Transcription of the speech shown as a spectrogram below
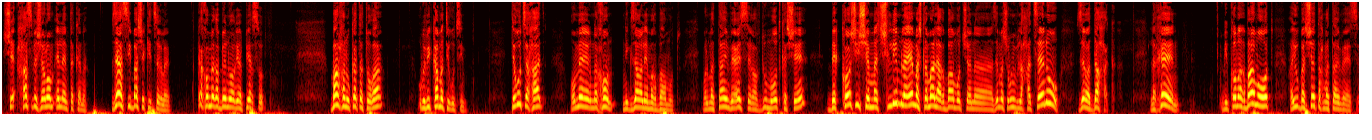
שחס ושלום אין להם תקנה. זה הסיבה שקיצר להם. כך אומר רבנו ארי על פי הסוד. בעל חנוכת התורה, הוא מביא כמה תירוצים. תירוץ אחד אומר, נכון, נגזר עליהם 400, אבל 210 עבדו מאוד קשה, בקושי שמשלים להם השלמה ל-400 שנה. זה מה שאומרים, לחצנו, זהו הדחק. לכן, במקום 400, היו בשטח 210.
